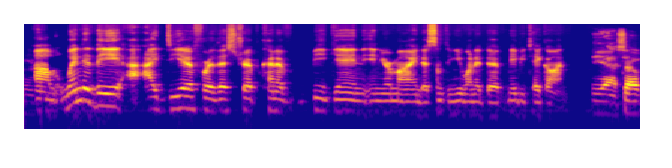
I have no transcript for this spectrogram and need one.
mm-hmm. um, when did the uh, idea for this trip kind of begin in your mind as something you wanted to maybe take on? Yeah, so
